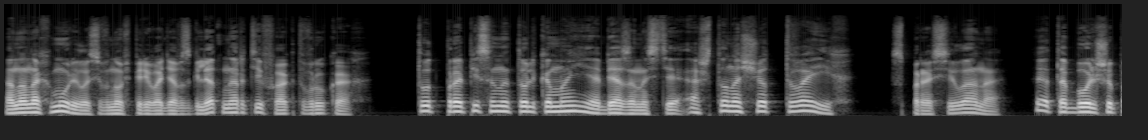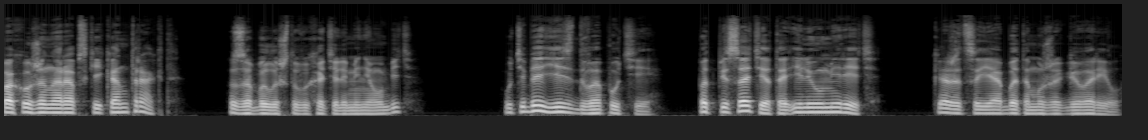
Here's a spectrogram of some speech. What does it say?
Она нахмурилась, вновь переводя взгляд на артефакт в руках. «Тут прописаны только мои обязанности, а что насчет твоих?» — спросила она. «Это больше похоже на арабский контракт». «Забыла, что вы хотели меня убить?» «У тебя есть два пути. Подписать это или умереть. Кажется, я об этом уже говорил»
